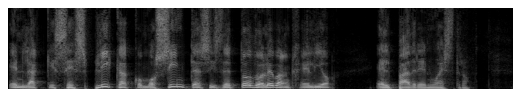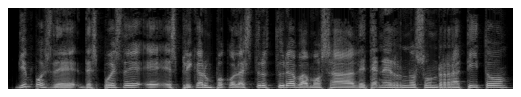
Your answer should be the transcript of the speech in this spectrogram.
en la que se explica como síntesis de todo el Evangelio el Padre Nuestro. Bien, pues después de eh, explicar un poco la estructura, vamos a detenernos un ratito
